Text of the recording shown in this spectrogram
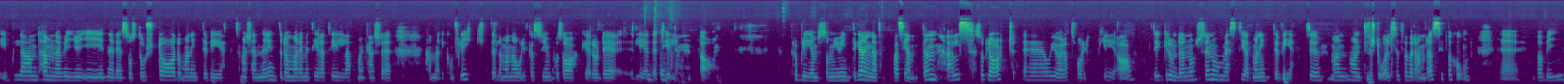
ibland hamnar vi ju i, när det är en så stor stad och man inte vet, man känner inte de man remitterar till, att man kanske hamnar i konflikt eller man har olika syn på saker och det leder till ja, problem som ju inte gagnar patienten alls såklart eh, och gör att folk ja, det grundar sig nog mest i att man inte vet, eh, man har inte förståelse för varandras situation. Eh, vad vi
